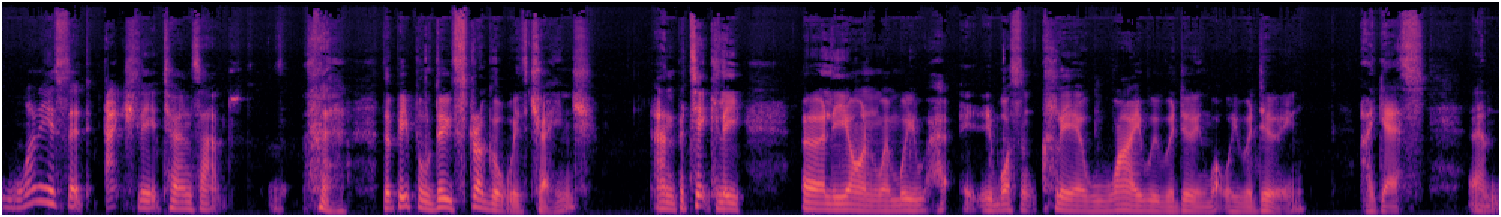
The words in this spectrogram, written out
One is that actually it turns out that people do struggle with change, and particularly early on when we it wasn't clear why we were doing what we were doing. I guess um,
